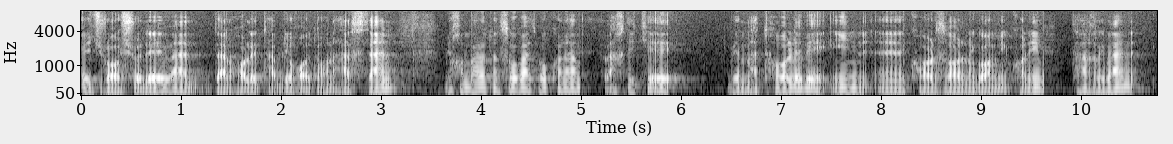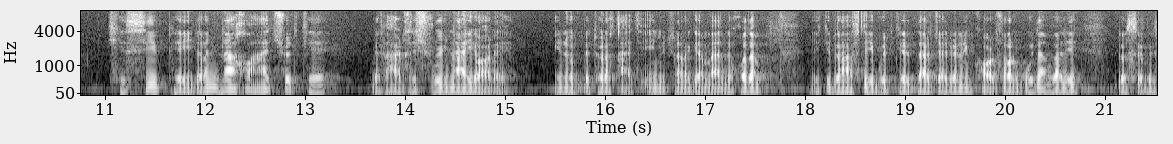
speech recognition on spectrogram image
اجرا شده و در حال تبلیغات آن هستند می‌خوام براتون صحبت بکنم. وقتی که به مطالب این کارزار نگاه می‌کنیم تقریبا کسی پیدا نخواهد شد که به ورزش روی نیاره. اینو به طور قطعی می‌تونم بگم. بنده خودم یکی دو هفته ای بود که در جریان این کارزار بودم ولی دو سه روز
